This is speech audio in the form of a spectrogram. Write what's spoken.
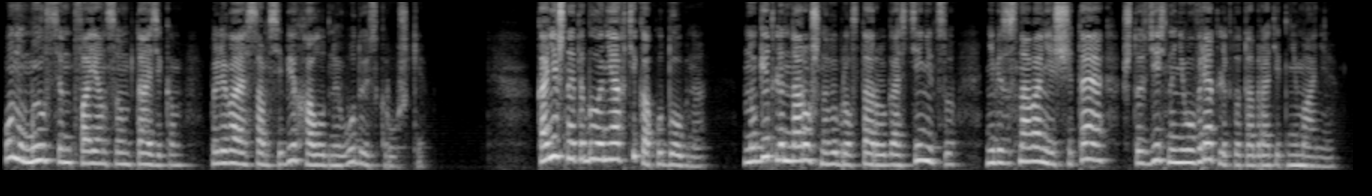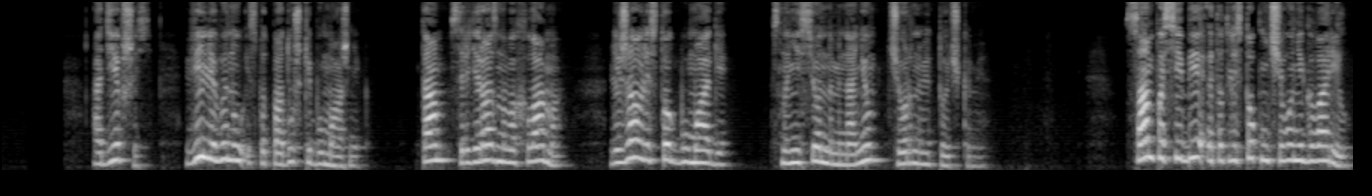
он умылся над фаянсовым тазиком, поливая сам себе холодную воду из кружки. Конечно, это было не ахти как удобно, но Гетлин нарочно выбрал старую гостиницу, не без основания считая, что здесь на него вряд ли кто-то обратит внимание. Одевшись, Вилли вынул из-под подушки бумажник. Там, среди разного хлама, лежал листок бумаги с нанесенными на нем черными точками. Сам по себе этот листок ничего не говорил,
